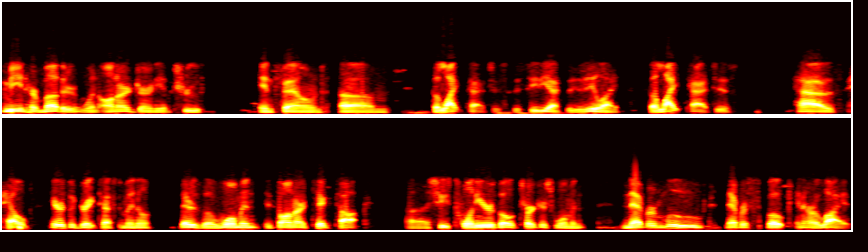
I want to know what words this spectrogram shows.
me and her mother went on our journey of truth and found um, the light patches, the CDS, the zeolite. The light patches has helped. Here's a great testimonial. There's a woman. It's on our TikTok. Uh, she's 20 years old, Turkish woman. Never moved, never spoke in her life.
